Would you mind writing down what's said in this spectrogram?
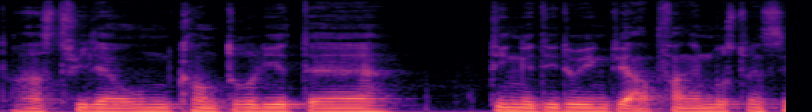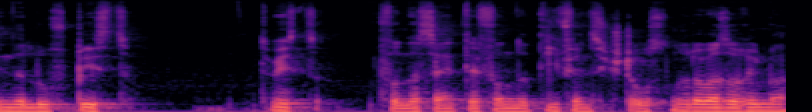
Du hast viele unkontrollierte Dinge, die du irgendwie abfangen musst, wenn du in der Luft bist. Du bist von der Seite von der Defense gestoßen oder was auch immer.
